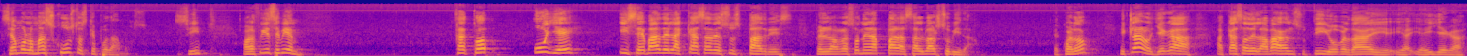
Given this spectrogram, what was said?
seamos lo más justos que podamos. ¿Sí? Ahora fíjese bien, Jacob huye y se va de la casa de sus padres, pero la razón era para salvar su vida. ¿De acuerdo? Y claro, llega a casa de Labán, su tío, ¿verdad? Y, ahí llega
